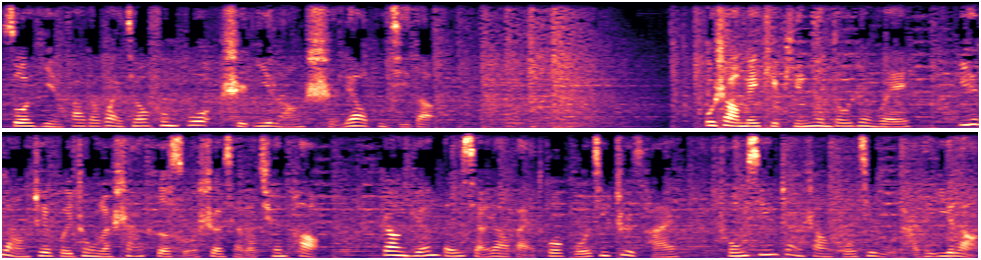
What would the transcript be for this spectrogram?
所引发的外交风波是伊朗始料不及的。不少媒体评论都认为，伊朗这回中了沙特所设下的圈套，让原本想要摆脱国际制裁、重新站上国际舞台的伊朗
